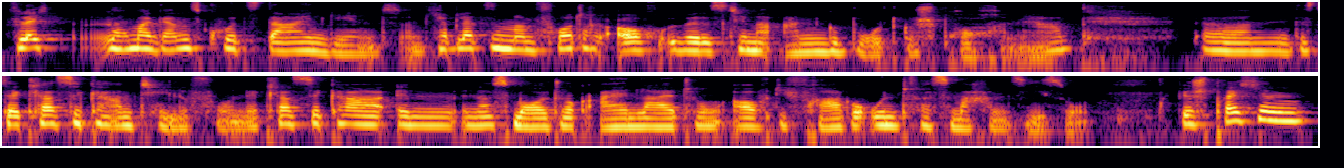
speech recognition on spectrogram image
vielleicht noch mal ganz kurz dahingehend. Ich habe letztens in meinem Vortrag auch über das Thema Angebot gesprochen. Ja, ähm, das ist der Klassiker am Telefon, der Klassiker im, in der Smalltalk-Einleitung auf die Frage, und was machen Sie so? Wir sprechen,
